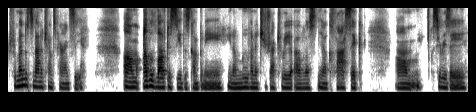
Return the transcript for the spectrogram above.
tremendous amount of transparency. Um, I would love to see this company, you know, move on a trajectory of a, you know, classic um, Series A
